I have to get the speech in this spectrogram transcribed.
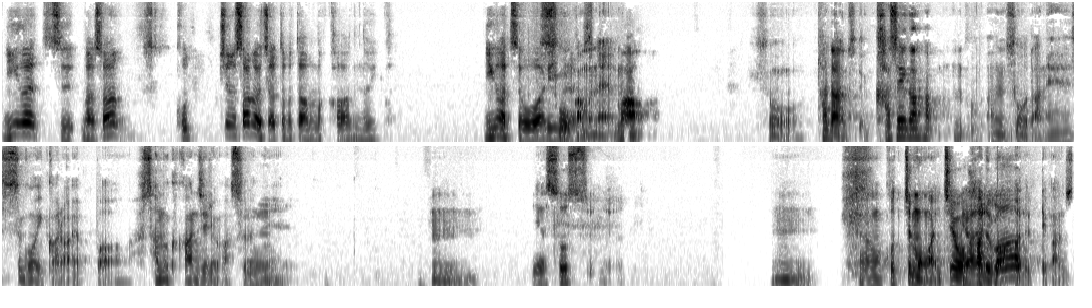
2月、まあこっちの3月頭とあんま変わんないか。2月終わりぐらいそうかもね。まあ、そう。ただ、風がは、うん、そうだね。すごいから、やっぱ寒く感じるはするね。うん。いや、そうっすよね。うん。ただこっちも一応春は春って感じ。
